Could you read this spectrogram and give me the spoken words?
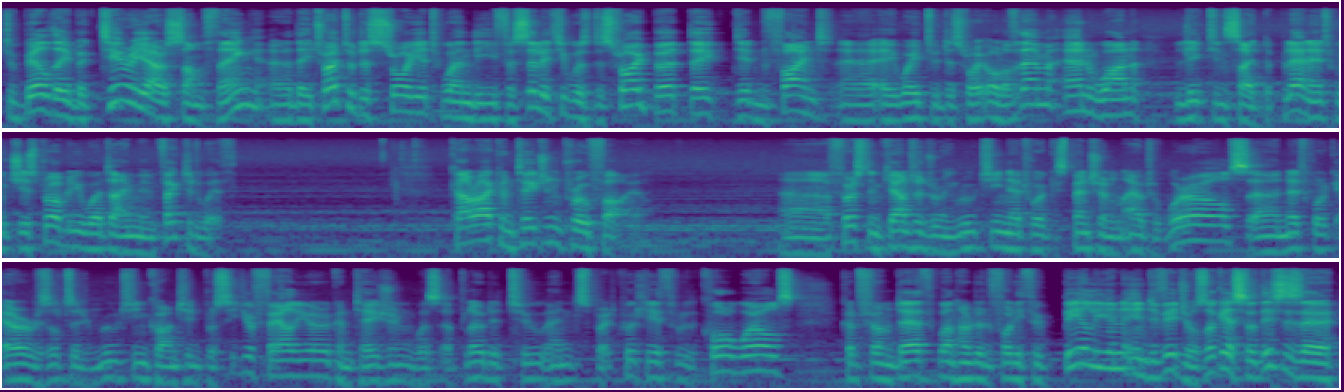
to build a bacteria or something. Uh, they tried to destroy it when the facility was destroyed, but they didn't find uh, a way to destroy all of them, and one leaked inside the planet, which is probably what I'm infected with. Kharaa contagion profile. Uh, first encounter during routine network expansion on Outer Worlds. Uh, network error resulted in routine quarantine procedure failure. Contagion was uploaded to and spread quickly through the core worlds. Confirmed death 143 billion individuals. Okay, so this is a,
